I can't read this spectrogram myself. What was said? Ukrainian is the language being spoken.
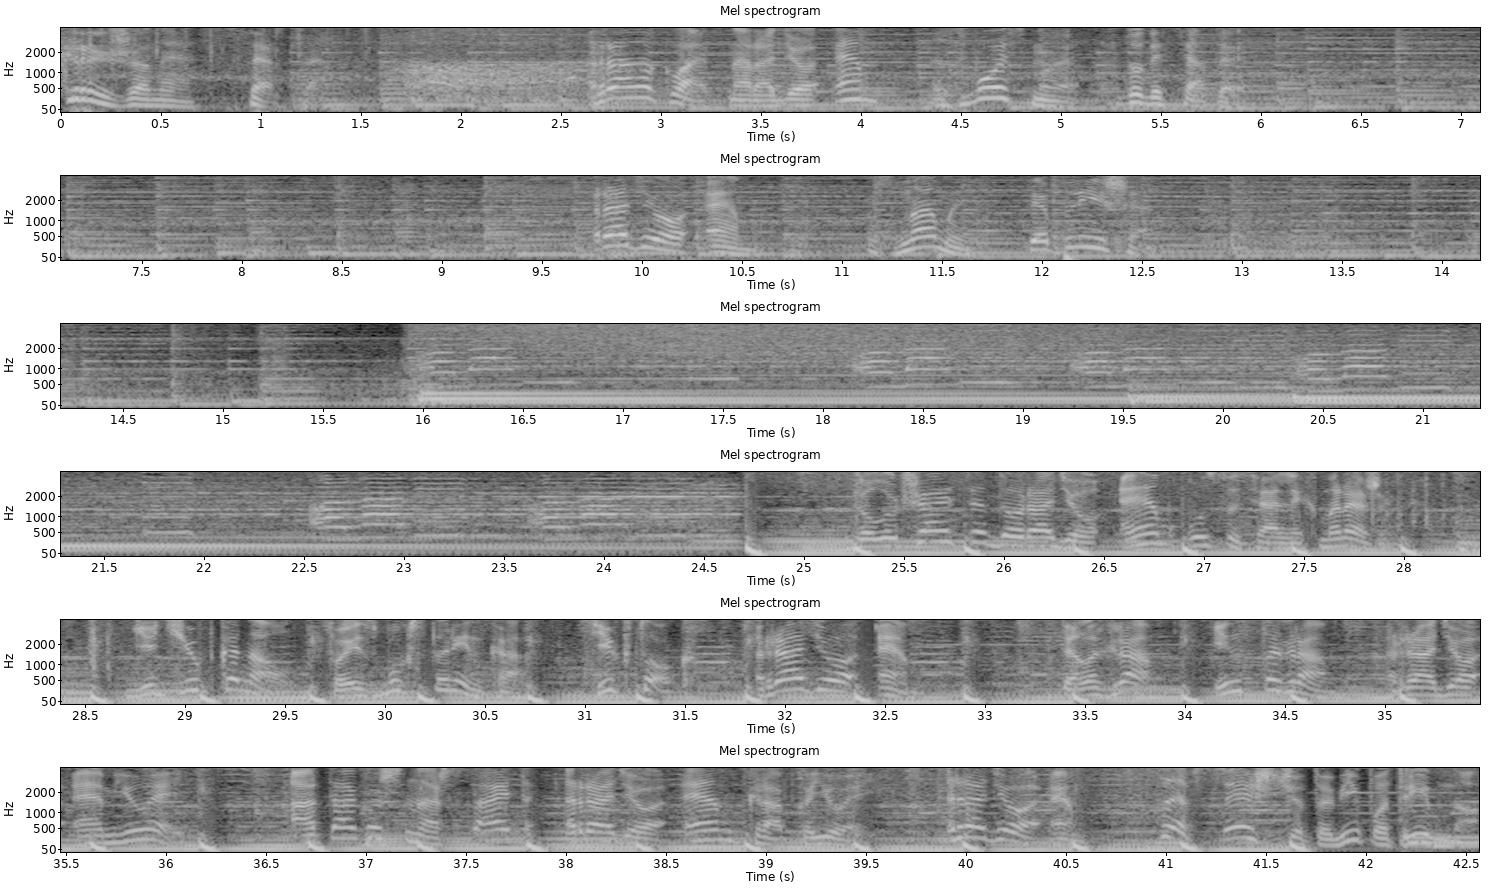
крижане серце. Ранок live на радіо М з 8 до 10. Радіо М. З нами тепліше. Долучайся до Радіо М у соціальних мережах. YouTube канал, Facebook сторінка, TikTok, Радіо М, Telegram, Instagram, Радіо М.Ю.А. а також наш сайт radio.m.ua. Радіо М це все, що тобі потрібно.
